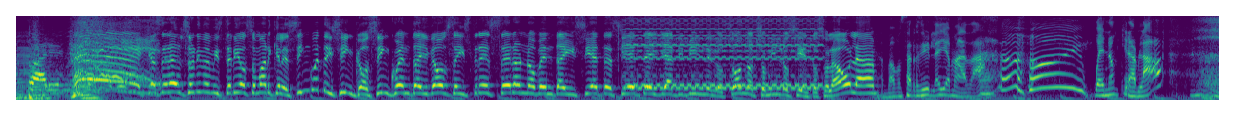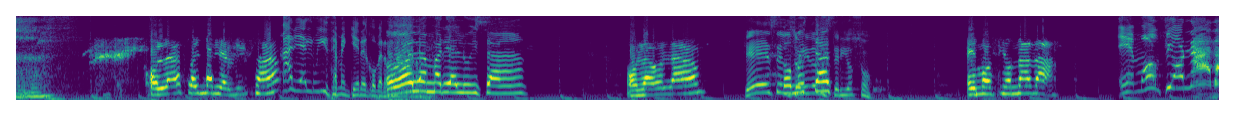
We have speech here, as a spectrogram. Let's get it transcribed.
vestuario. ¡Eh! ¿Qué será el sonido misterioso? Márquele 55 52 630 977 y adivínenlo, son 8200. Hola, hola. Vamos a recibir la llamada. Ay, Bueno, ¿quiere hablar? Hola, soy María Luisa. María Luisa me quiere gobernar. Hola, María Luisa. Hola, hola. ¿Qué es el ¿Cómo sonido estás? misterioso? Emocionada. ¡Emocionada!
